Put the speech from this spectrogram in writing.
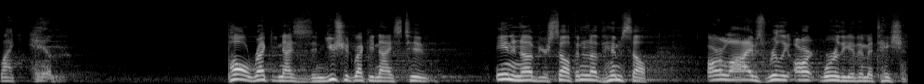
like him. Paul recognizes, and you should recognize too, in and of yourself, in and of himself, our lives really aren't worthy of imitation.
